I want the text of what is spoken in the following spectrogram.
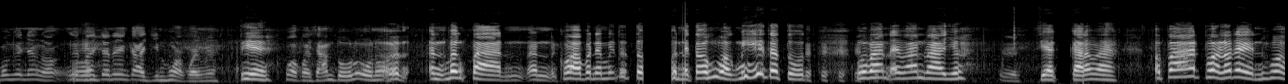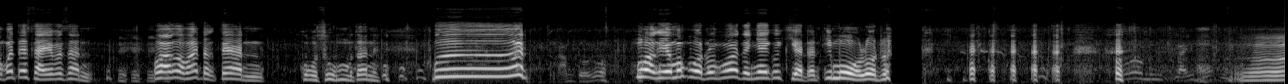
บ่เงินยังหรอกเงินไปจะได้กล้ากินหัวไข่ไหมเตี้ยหัวไข่สามตัวโลเนาะเอออันเบิ่งป่านอันควาเพิ่นนะมีแต่ตัวเพิ่นน่ะตัวหวกมีแต่ตัวเมื่อวานไอ้วานว่าอยู่เออเสียกันแล้วว่าเอาปาดพอเราได้เห็นห่วงมาแต่ใส่มาสั่นห่วงออกมาตั้งแต่อันโกซุมหมดต้นนี่ปื๊ด สามตัวโลห่วงยังมาปวดมาปวดแต่ใหญ่ก็เขียดอันอีโมโลดวะโอ้มันไหลบกอืม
